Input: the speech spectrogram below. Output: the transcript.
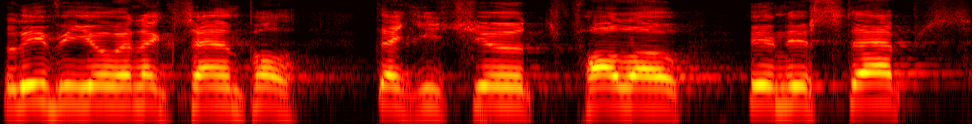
leaving you an example that you should follow in his steps.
